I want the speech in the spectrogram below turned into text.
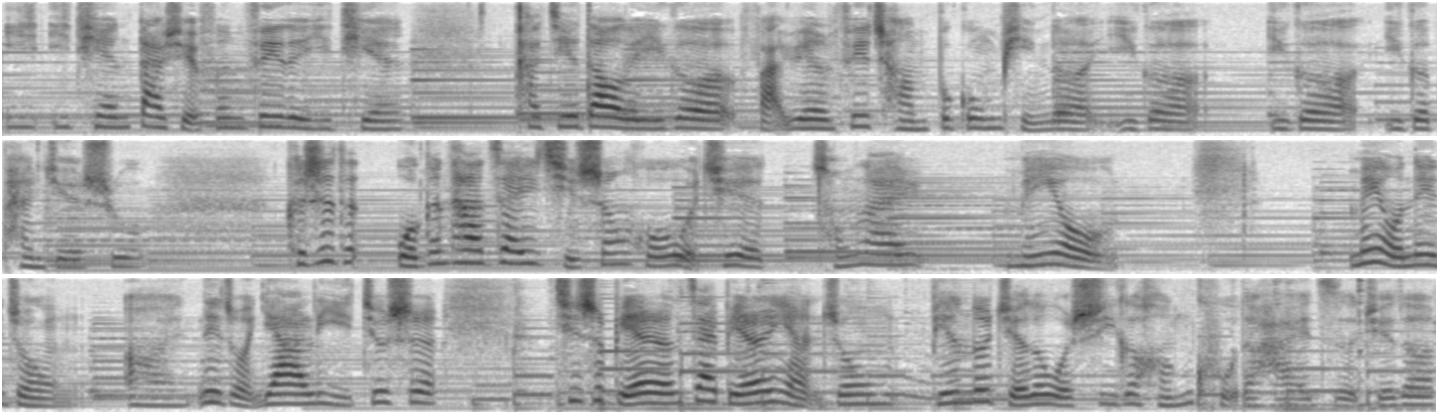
一一天大雪纷飞的一天，他接到了一个法院非常不公平的一个一个一个判决书。可是他，我跟他在一起生活，我却从来没有没有那种啊那种压力。就是，其实别人在别人眼中，别人都觉得我是一个很苦的孩子，觉得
